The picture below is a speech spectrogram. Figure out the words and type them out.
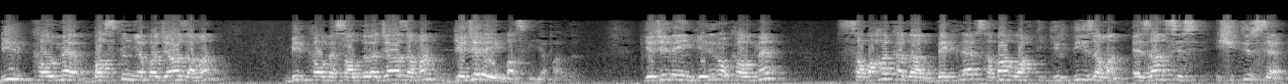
Bir kavme baskın yapacağı zaman bir kavme saldıracağı zaman geceleyin baskın yapardı. Geceleyin gelir o kavme sabaha kadar bekler, sabah vakti girdiği zaman ezan sesi işitirse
